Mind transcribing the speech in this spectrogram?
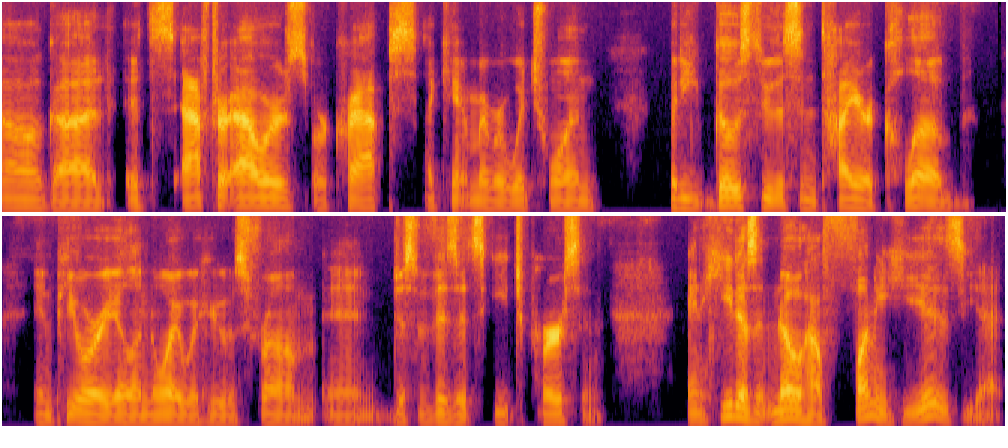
oh god, it's After Hours or Craps. I can't remember which one, but he goes through this entire club in Peoria, Illinois, where he was from, and just visits each person. And he doesn't know how funny he is yet.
